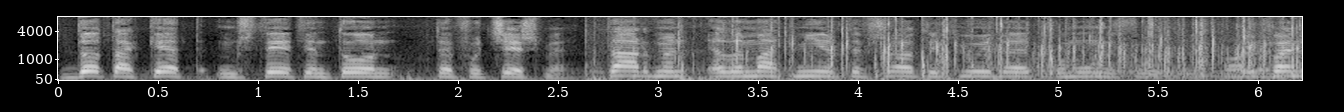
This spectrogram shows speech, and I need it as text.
do ta ketë mbështetjen tonë të fuqishme. Të ardhmen edhe ma të mirë të fshatit tuaj dhe të komunës suaj. Ju fan...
